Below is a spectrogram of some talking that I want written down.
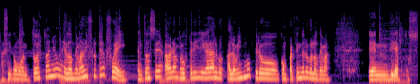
así como en todos estos años, es donde más disfruté fue ahí. Entonces ahora me gustaría llegar a, algo, a lo mismo, pero compartiéndolo con los demás, en directos.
